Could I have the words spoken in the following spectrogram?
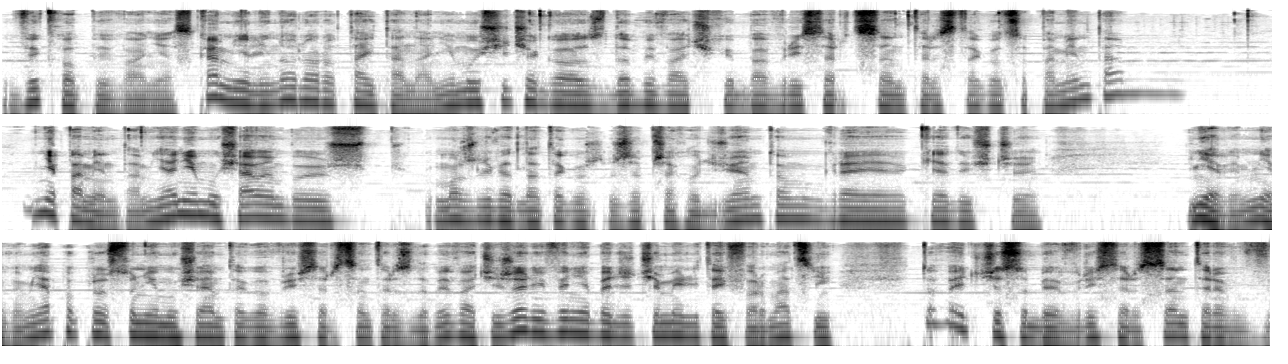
wykopywania skamieli Nororo Titana. Nie musicie go zdobywać chyba w Research Center z tego co pamiętam? Nie pamiętam. Ja nie musiałem, bo już możliwe dlatego, że przechodziłem tą grę kiedyś, czy... Nie wiem, nie wiem. Ja po prostu nie musiałem tego w Research Center zdobywać. Jeżeli Wy nie będziecie mieli tej formacji, to wejdźcie sobie w Research Center w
